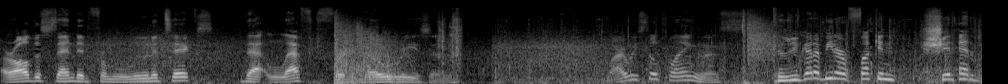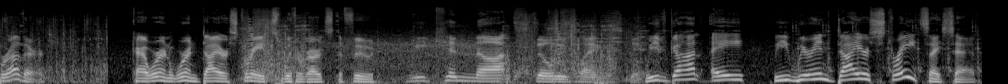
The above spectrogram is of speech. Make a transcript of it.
are all descended from lunatics that left for no reason. Why are we still playing this? Because we've got to beat our fucking shithead brother. Kyle, we're in we're in dire straits with regards to food. We cannot still be playing this game. We've got a we we're in dire straits. I said.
